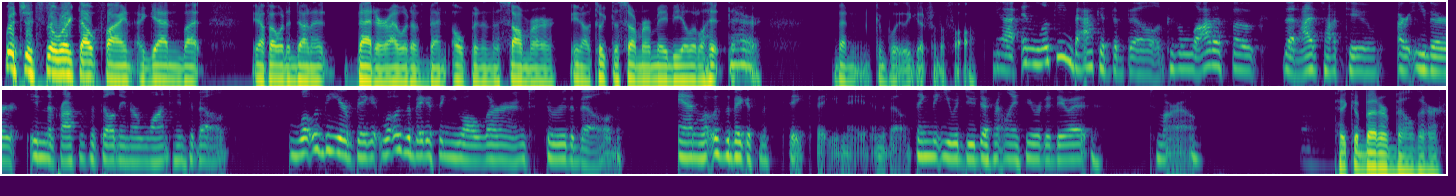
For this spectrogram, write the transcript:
which it still worked out fine again. But you know, if I would have done it better, I would have been open in the summer. You know, took the summer maybe a little hit there, been completely good for the fall. Yeah, and looking back at the build, because a lot of folks that I've talked to are either in the process of building or wanting to build. What would be your big? What was the biggest thing you all learned through the build, and what was the biggest mistake that you made in the build? Thing that you would do differently if you were to do it tomorrow? Uh, Pick a better builder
